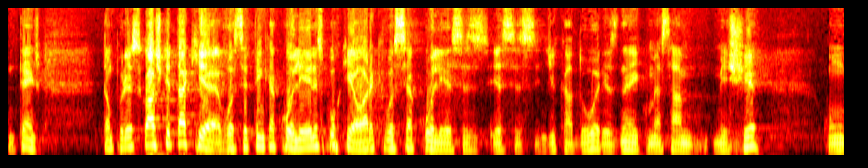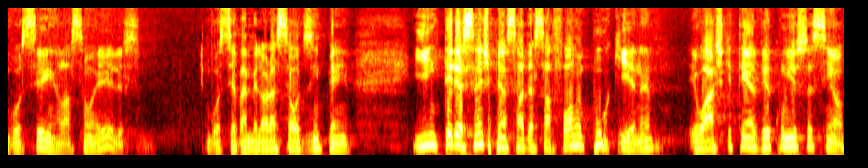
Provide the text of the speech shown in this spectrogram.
entende? Então, por isso que eu acho que está aqui. É, você tem que acolher eles, porque a hora que você acolher esses, esses indicadores né, e começar a mexer com você em relação a eles, você vai melhorar seu desempenho. E é interessante pensar dessa forma, por quê? Né? Eu acho que tem a ver com isso assim, ó.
